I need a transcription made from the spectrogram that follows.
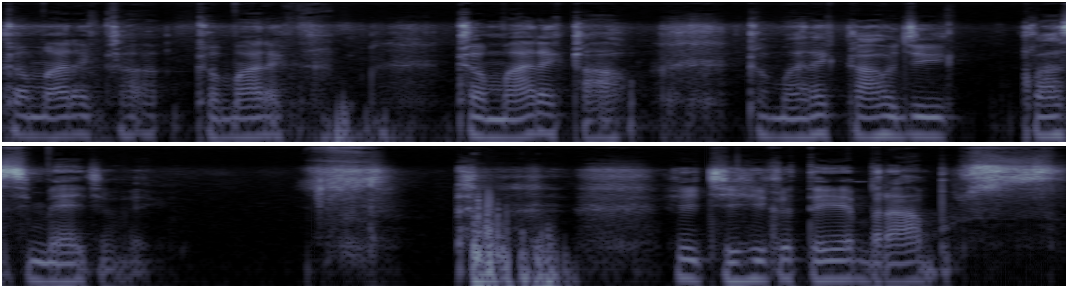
Camara é carro. Camara é... Camara é carro. Camara é carro de classe média, velho. Gente rica tem é brabos.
